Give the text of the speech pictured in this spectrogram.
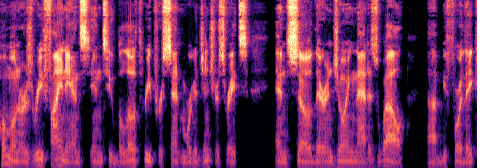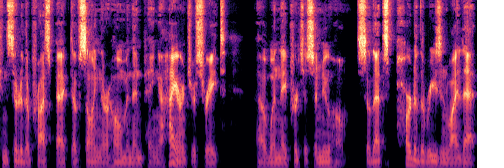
homeowners refinance into below 3% mortgage interest rates. And so they're enjoying that as well uh, before they consider the prospect of selling their home and then paying a higher interest rate uh, when they purchase a new home. So that's part of the reason why that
